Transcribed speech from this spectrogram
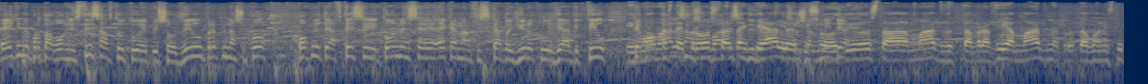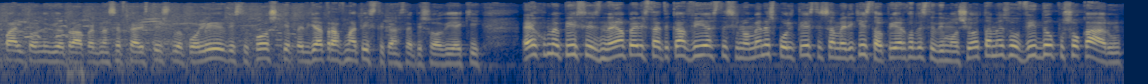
έγινε πρωταγωνιστής αυτού του επεισοδίου. Πρέπει να σου πω, Πόπι, ότι αυτές οι εικόνες ε, έκαναν φυσικά το γύρο του διαδικτύου και προκάλεσαν πρόσφατα και άλλο επεισόδιο στα MAD, τα βραβεία MAD με πρωταγωνιστή πάλι τον ίδιο τράπερ. Να σε ευχαριστήσουμε πολύ. Δυστυχώς και παιδιά τραυματίστηκαν στα επεισόδια εκεί. Έχουμε επίσης νέα περιστατικά βίας στις Ηνωμένες Πολιτείες της Αμερικής, τα οποία έρχονται στη δημοσιότητα μέσω βίντεο που σοκάρουν.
